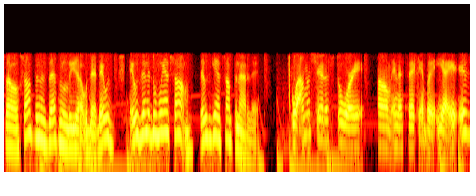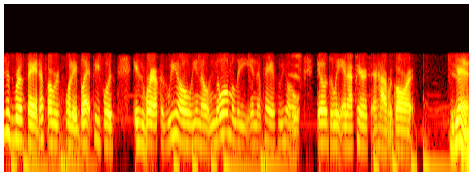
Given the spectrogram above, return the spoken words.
So something is definitely up with that. They was they was in it to win something. They was getting something out of that. Well, I'm gonna share the story um in a second, but yeah, it, it's just real sad. That's why we reported black people is is rare because we hold, you know, normally in the past we hold elderly and our parents in high regard. Yeah,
